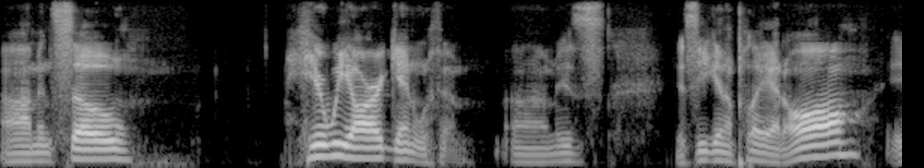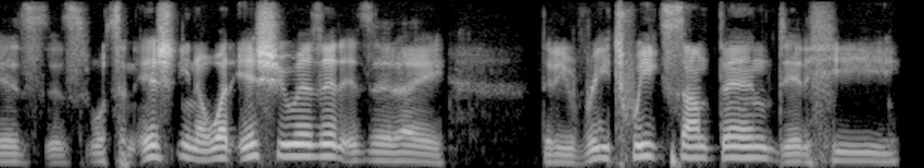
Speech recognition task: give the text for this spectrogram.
Um, and so here we are again with him. Um, is is he going to play at all? Is is what's an issue? You know, what issue is it? Is it a did he retweak something? Did he,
